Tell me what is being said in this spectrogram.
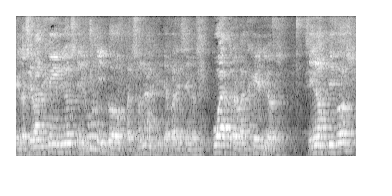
en los evangelios, el único personaje que aparece en los cuatro evangelios sinópticos.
